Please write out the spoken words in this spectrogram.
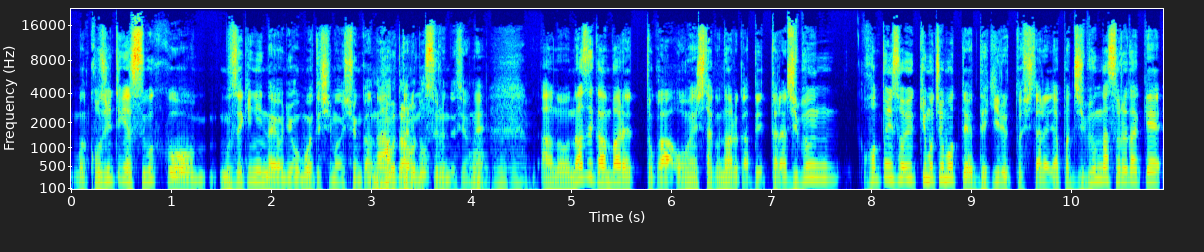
まあ、個人的にはすごくこう無責任なように思えてしまう瞬間があったりもするんですよね。うんうんうん。あのなぜ頑張れとか応援したくなるかって言ったら自分本当にそういう気持ちを持ってできるとしたらやっぱ自分がそれだけ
